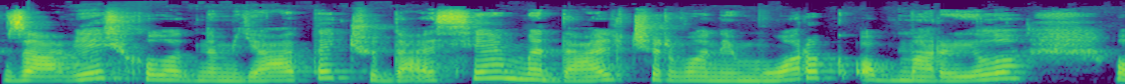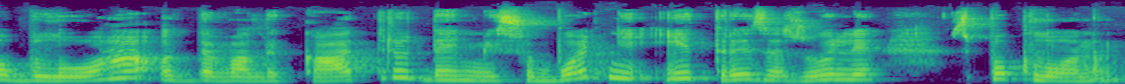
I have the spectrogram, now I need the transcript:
Зав'язь, Холодна м'ята, Чудасія, Медаль, Червоний морок, Обмарило, Облога, Отдавали Катрю, День мій суботній і Три зазулі з поклоном.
